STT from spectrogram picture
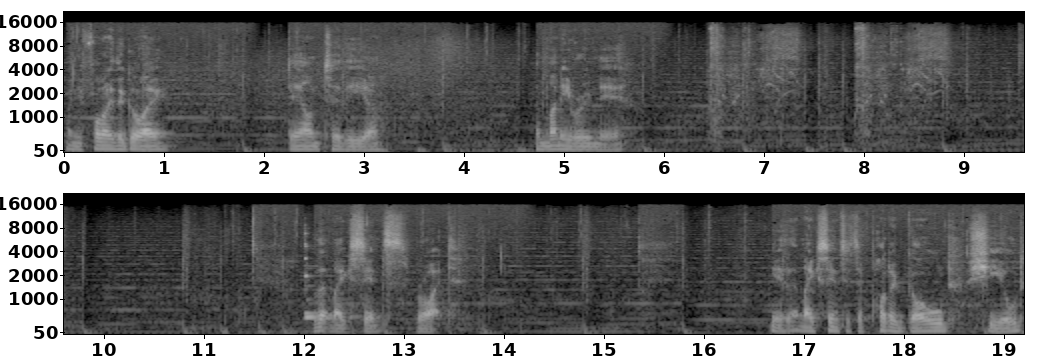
when you follow the guy down to the uh, the money room there. That makes sense, right. Yeah, that makes sense. It's a pot of gold shield,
